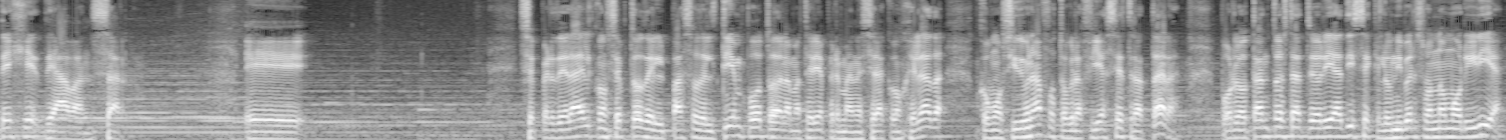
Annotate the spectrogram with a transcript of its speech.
deje de avanzar. Eh, se perderá el concepto del paso del tiempo, toda la materia permanecerá congelada, como si de una fotografía se tratara. Por lo tanto, esta teoría dice que el universo no moriría,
